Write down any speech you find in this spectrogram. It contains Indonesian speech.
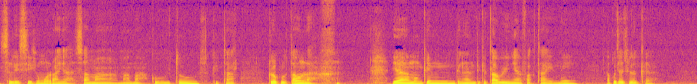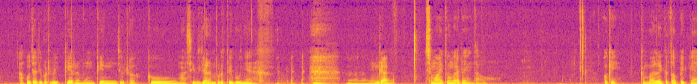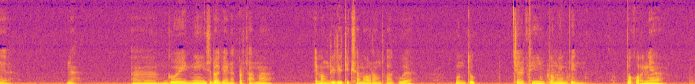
selisih umur ayah sama mamaku itu sekitar 20 tahun lah. Ya mungkin dengan diketahuinya fakta ini aku jadi lega. Aku jadi berpikir mungkin jodohku masih di dalam perut ibunya. Enggak semua itu enggak ada yang tahu. Oke kembali ke topiknya ya Nah, um, gue ini sebagai anak pertama emang dididik sama orang tua gue untuk jadi pemimpin. Pokoknya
